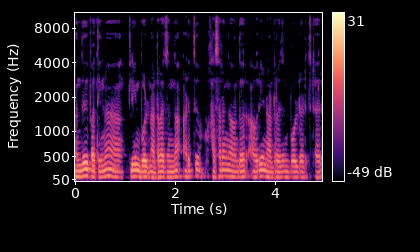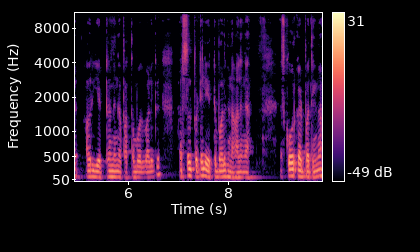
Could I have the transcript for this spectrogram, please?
வந்து பார்த்திங்கன்னா க்ளீன் போல்டு நடராஜன் தான். அடுத்து ஹசரங்கா வந்தவர் அவரையும் நடராஜன் போல்டு எடுத்துட்டார். அவர் எட்டு ரன்னுங்க பத்தொம்போது பாலுக்கு. ஹர்ஷல் பட்டேல் எட்டு பாலுக்கு நாலுங்க. ஸ்கோர் கார்டு பார்த்திங்கன்னா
